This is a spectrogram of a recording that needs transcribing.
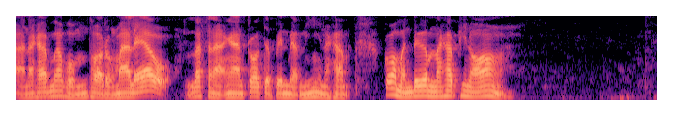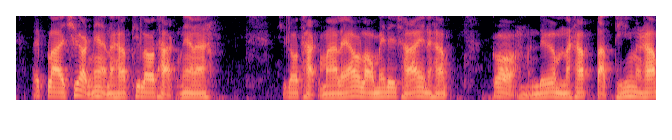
อ่านะครับเมื่อผมถอดออกมาแล้วลักษณะงานก็จะเป็นแบบนี้นะครับ ก็เหมือนเดิมนะครับพี่น้องไอ้ปลายเชือกเนี่ยนะครับที่เราถักเนี่ยนะที่เราถักมาแล้วเราไม่ได้ใช้นะครับ ก็เหมือนเดิมนะครับ ตัดทิ้งนะครับ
